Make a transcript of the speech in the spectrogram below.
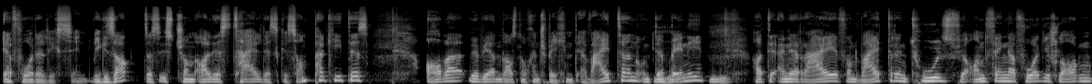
erforderlich sind. Wie gesagt, das ist schon alles Teil des Gesamtpaketes, aber wir werden das noch entsprechend erweitern und der mhm. Benny mhm. hatte eine Reihe von weiteren Tools für Anfänger vorgeschlagen,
